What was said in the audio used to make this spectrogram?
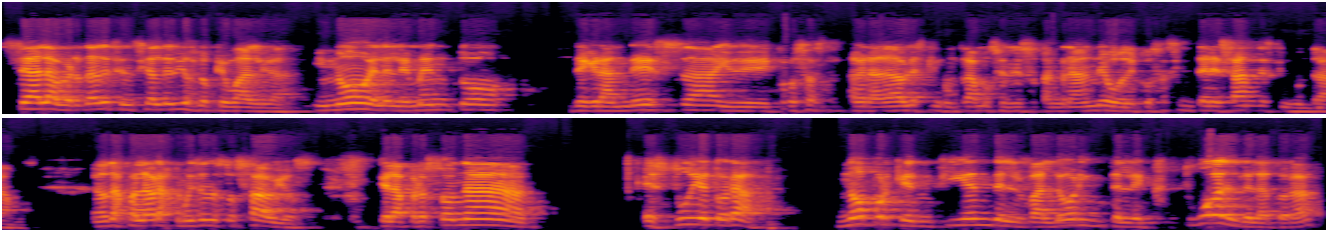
sea la verdad esencial de Dios lo que valga y no el elemento de grandeza y de cosas agradables que encontramos en eso tan grande o de cosas interesantes que encontramos. En otras palabras, como dicen nuestros sabios, que la persona estudie Torah, no porque entiende el valor intelectual de la Torah,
